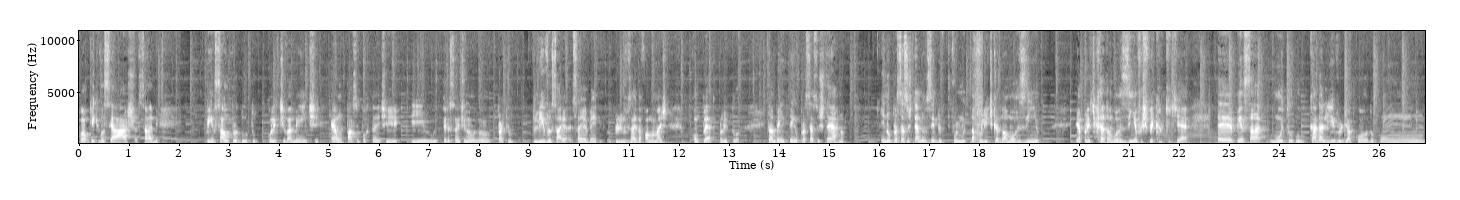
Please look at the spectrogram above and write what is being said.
O que que você acha, sabe? Pensar o produto coletivamente é um passo importante e interessante para que o livro saia, saia bem, o livro saia da forma mais completa para o leitor. Também tem o processo externo. E no processo externo eu sempre fui muito da política do amorzinho. E a política do amorzinho, eu vou explicar o que, que é é, pensar muito o, cada livro de acordo com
